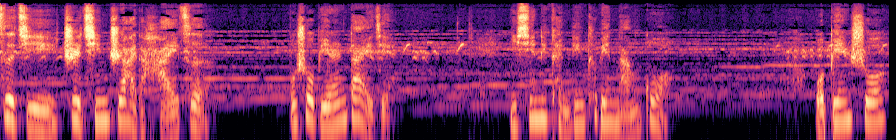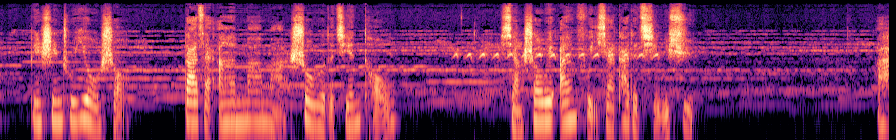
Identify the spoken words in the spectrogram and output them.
自己至亲至爱的孩子不受别人待见，你心里肯定特别难过。我边说边伸出右手，搭在安安妈妈瘦弱的肩头，想稍微安抚一下她的情绪。唉，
